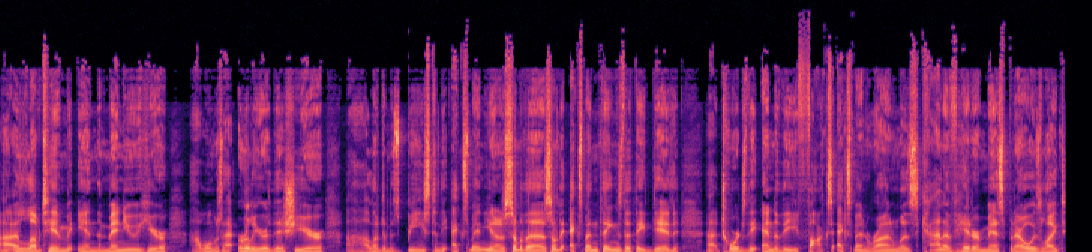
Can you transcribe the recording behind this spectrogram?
Uh, I loved him in the menu here. Uh, when was that? Earlier this year. Uh, I loved him as Beast and the X Men. You know some of the some of the X Men things that they did uh, towards the end of the Fox X Men run was kind of hit or miss. But I always liked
